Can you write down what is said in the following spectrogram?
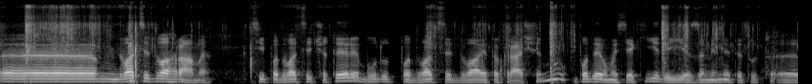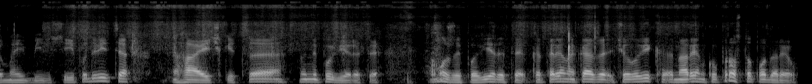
Е, 22 грами. Ці по 24 будуть по 22 і то краще. Ну, подивимось, як їде, є замінити тут е, найбільше. І подивіться, гаєчки, це ви не повірите. А може і повірите. Катерина каже, чоловік на ринку просто подарив.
